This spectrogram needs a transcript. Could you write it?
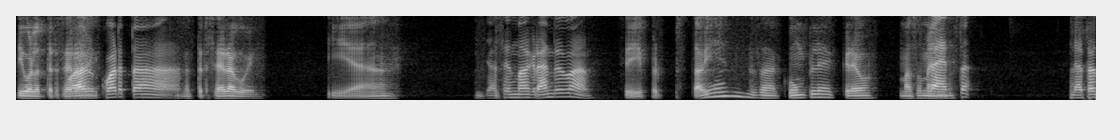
digo la tercera. ¿Cuál? Cuarta. La tercera, güey. Y ya. Ya se más grandes, va. Sí, pero pues está bien. O sea, cumple, creo. Más o menos. la neta,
